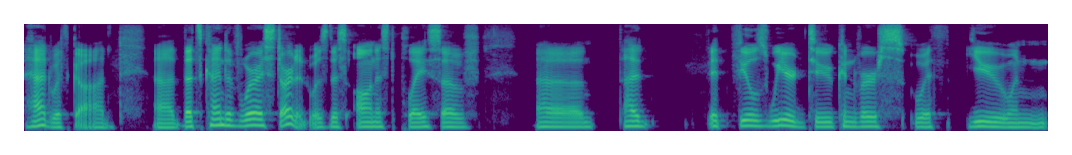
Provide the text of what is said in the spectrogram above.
had with God. Uh, that's kind of where I started was this honest place of uh, I. It feels weird to converse with you and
